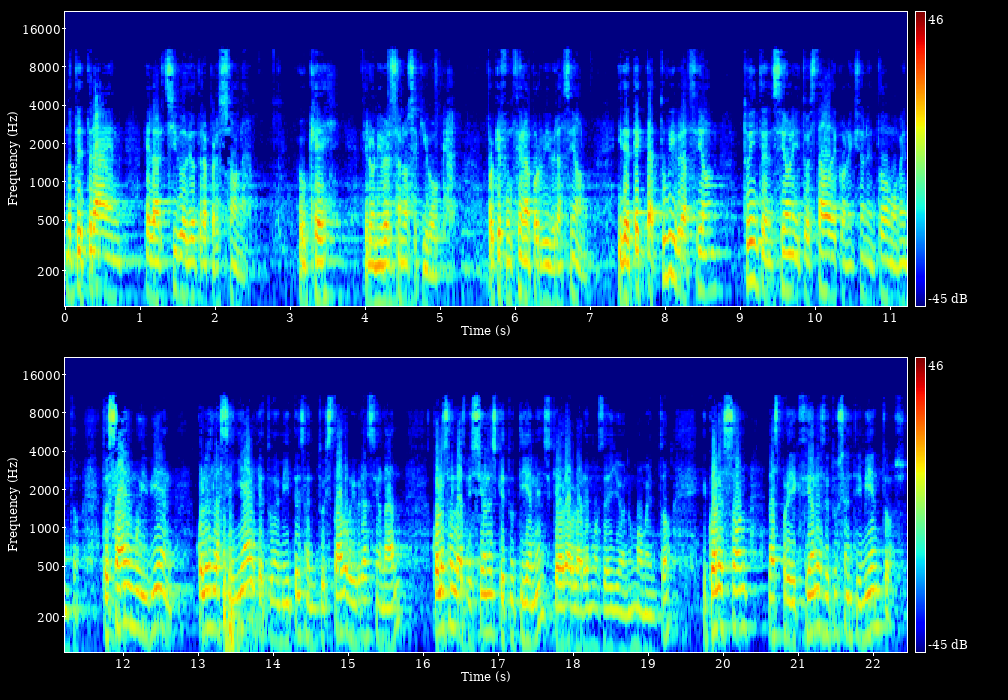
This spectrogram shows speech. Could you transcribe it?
No te traen el archivo de otra persona. ¿Ok? El universo no se equivoca. Porque funciona por vibración. Y detecta tu vibración, tu intención y tu estado de conexión en todo momento. Entonces sabe muy bien cuál es la señal que tú emites en tu estado vibracional cuáles son las visiones que tú tienes, que ahora hablaremos de ello en un momento, y cuáles son las proyecciones de tus sentimientos.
